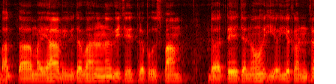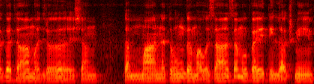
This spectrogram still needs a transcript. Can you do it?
भक्ता मया विविधवर्णविचित्रपुष्पां दत्ते जनो ययकण्ठगतामजृशं तं मानतुङ्गमवसा समुपैति लक्ष्मीम्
